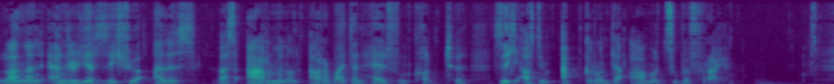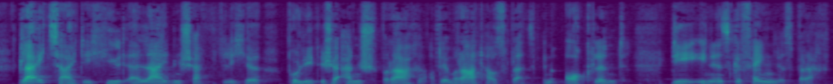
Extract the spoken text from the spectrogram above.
London engagierte sich für alles, was Armen und Arbeitern helfen konnte, sich aus dem Abgrund der Armut zu befreien. Gleichzeitig hielt er leidenschaftliche politische Ansprachen auf dem Rathausplatz in Auckland, die ihn ins Gefängnis brachten.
